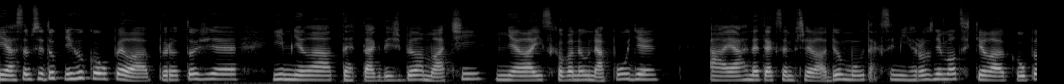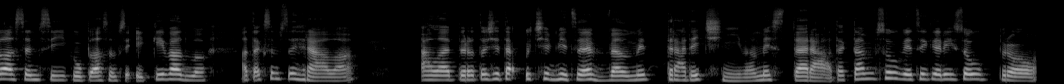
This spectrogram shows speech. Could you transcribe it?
Já jsem si tu knihu koupila, protože ji měla teta, když byla mladší, měla ji schovanou na půdě a já hned, jak jsem přijela domů, tak jsem jí hrozně moc chtěla, koupila jsem si ji, koupila jsem si i kivadlo a tak jsem si hrála. Ale protože ta učebnice je velmi tradiční, velmi stará, tak tam jsou věci, které jsou pro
